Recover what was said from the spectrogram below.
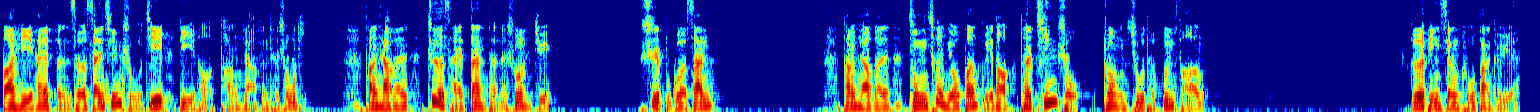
把一台粉色三星手机递到唐亚文的手里，唐亚文这才淡淡的说了句：“事不过三。”唐亚文总算又搬回到他亲手装修的婚房。和平相处半个月，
